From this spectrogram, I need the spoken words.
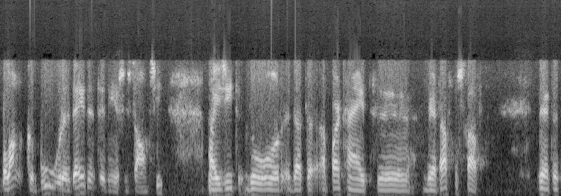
blanke boeren deden het in eerste instantie. Maar je ziet, doordat de apartheid uh, werd afgeschaft... werd het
